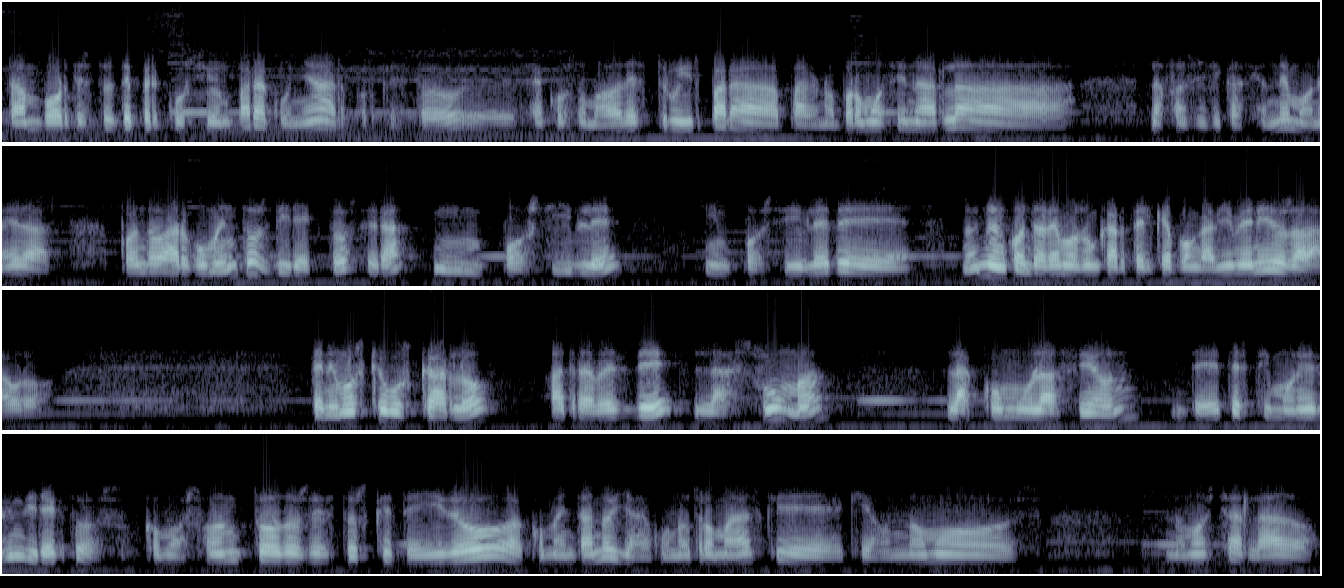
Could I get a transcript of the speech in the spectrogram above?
tambor de estos de percusión para acuñar, porque esto se ha acostumbrado a destruir para, para no promocionar la, la falsificación de monedas. Cuando argumentos directos será imposible, imposible de... No, encontraremos un cartel que ponga bienvenidos al Lauro. Tenemos que buscarlo a través de la suma, la acumulación de testimonios indirectos, como son todos estos que te he ido comentando y algún otro más que, aún no hemos, no hemos charlado.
